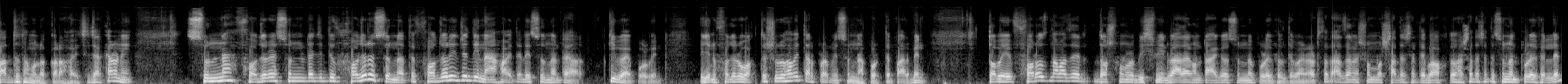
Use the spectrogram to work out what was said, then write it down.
বাধ্যতামূলক করা হয়েছে। যার কারণে সুন্না ফজরের সুন্নাটা যদি ফজরের সুন্নাতে ফজরই যদি না হয়, তাহলে সুন্নাটা কীভাবে পড়বেন? এই জন্য ফজর ওয়াক্ত শুরু হবে, তারপর আপনি সুন্না পড়তে পারবেন। তবে ফরজ নামাজের দশ, পনেরো, বিশ মিনিট বা আধা ঘণ্টা আগেও সুন্না পড়ে ফেলতে পারেন। অর্থাৎ আজানের সময় সাথে সাথে বা অক্ত হওয়ার সাথে সাথে সুন্নাত পড়ে ফেললেন,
